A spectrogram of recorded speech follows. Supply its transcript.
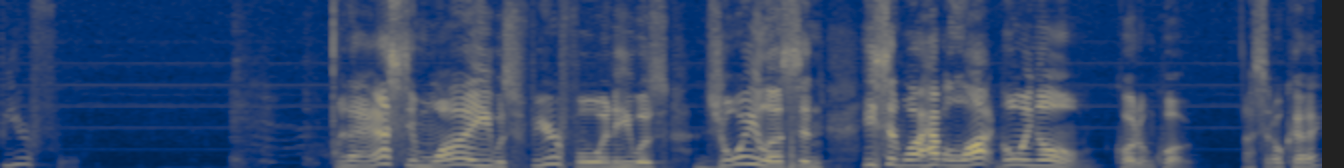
fearful. And I asked him why he was fearful and he was joyless. And he said, Well, I have a lot going on, quote unquote. I said, Okay.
